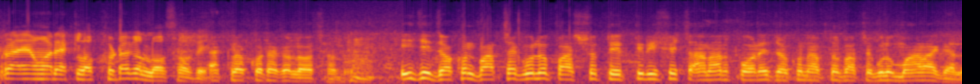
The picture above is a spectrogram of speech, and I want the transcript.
প্রায় আমার এক লক্ষ টাকা লস হবে। এক লক্ষ টাকা লস হবে। এই যে যখন বাচ্চাগুলো পাঁচশো তেত্রিশ আনার পরে যখন আপনার বাচ্চাগুলো মারা গেল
